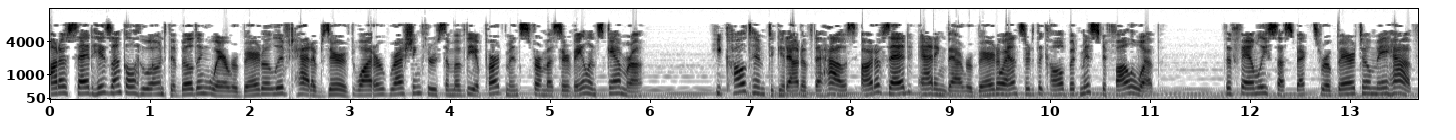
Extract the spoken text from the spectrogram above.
Otto said his uncle who owned the building where Roberto lived had observed water rushing through some of the apartments from a surveillance camera. He called him to get out of the house, Otto said, adding that Roberto answered the call but missed a follow-up. The family suspects Roberto may have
